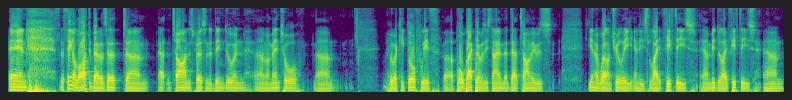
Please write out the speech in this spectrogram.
and the thing I liked about it is that um, at the time, this person had been doing uh, my mentor, um, who I kicked off with, uh, Paul Blackburn was his name. At that time, he was, you know, well and truly in his late fifties, uh, mid to late fifties. Um,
